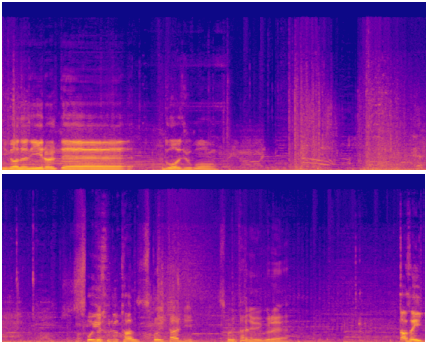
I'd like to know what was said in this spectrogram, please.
이거는 이럴 때 누워주고 소위 수류탄 소이탄이 소이탄이 왜 그래? 따세이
